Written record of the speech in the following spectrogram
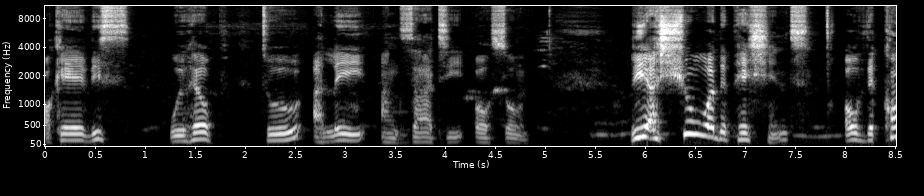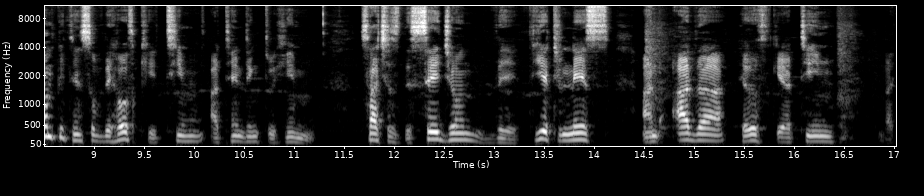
Okay, this will help to allay anxiety also. Reassure the patient of the competence of the healthcare team attending to him such as the surgeon, the theatre nurse, and other healthcare team like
